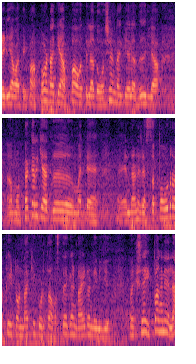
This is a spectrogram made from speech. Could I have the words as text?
റെഡി ആവാത്ത ഇപ്പം അപ്പം ഉണ്ടാക്കിയാൽ അപ്പം ആവത്തില്ല ദോശ ഉണ്ടാക്കിയാൽ അതില്ല മുട്ടക്കറിക്കകത്ത് മറ്റേ എന്താണ് രസ പൗഡറൊക്കെ ഇട്ട് ഉണ്ടാക്കി കൊടുത്ത അവസ്ഥയൊക്കെ ഉണ്ടായിട്ടുണ്ട് എനിക്ക്. പക്ഷേ ഇപ്പം അങ്ങനെയല്ല.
